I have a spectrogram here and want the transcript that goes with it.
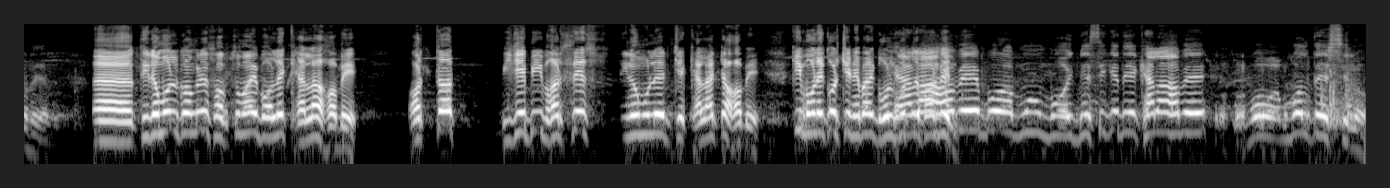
চলে যাবে। তৃণমূল কংগ্রেস সবসময় বলে খেলা হবে। অর্থাৎ বিজেপি ভার্সেস তৃণমূলের যে খেলাটা হবে কি মনে করছেন এবার গোল করতে খেলা পারবেন? হবে ব- ম- ম- মেসিকে দিয়ে খেলা হবে ব- বলতে এসেছিল।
